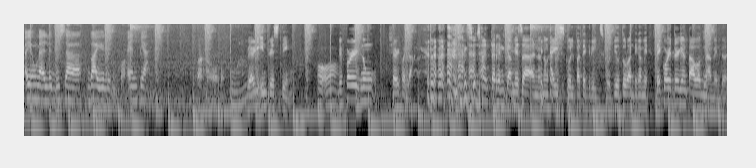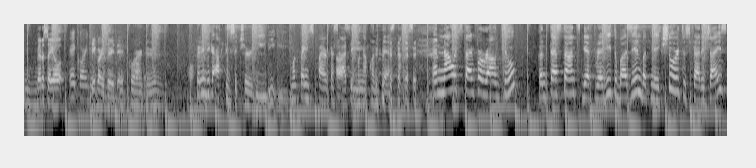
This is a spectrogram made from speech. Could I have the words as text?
ay yung melody sa violin po and piano. Wow. Very interesting. Oo. Before, nung share ko lang. nung estudyante rin kami sa ano, nung high school, pati grade school. Tinuturuan din kami. Recorder yung tawag namin doon. Pero sa'yo, Recorder. recorder din. Recorder. Pero hindi ka active sa church. Hindi. Magpa-inspire ka sa Ah, ating mga contestants. And now it's time for round two. Contestants, get ready to buzz in but make sure to strategize.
